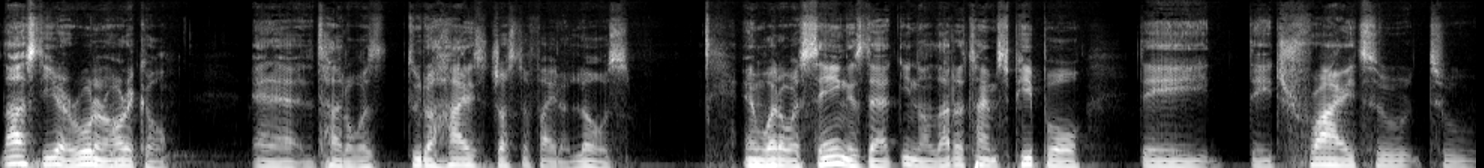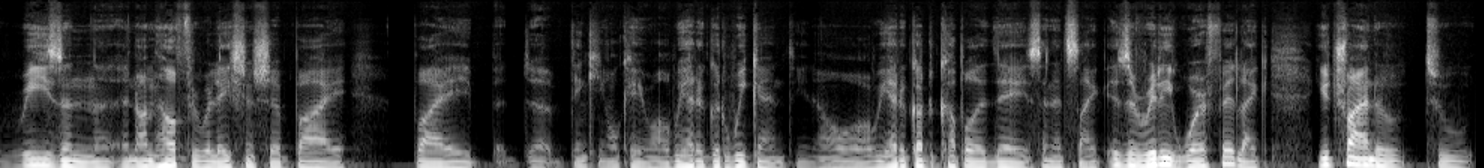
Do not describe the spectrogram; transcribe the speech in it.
last year, I wrote an article, and uh, the title was "Do the highs justify the lows?" And what I was saying is that you know a lot of times people they they try to to reason an unhealthy relationship by by uh, thinking, okay, well, we had a good weekend, you know, or we had a good couple of days, and it's like, is it really worth it? Like you're trying to to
